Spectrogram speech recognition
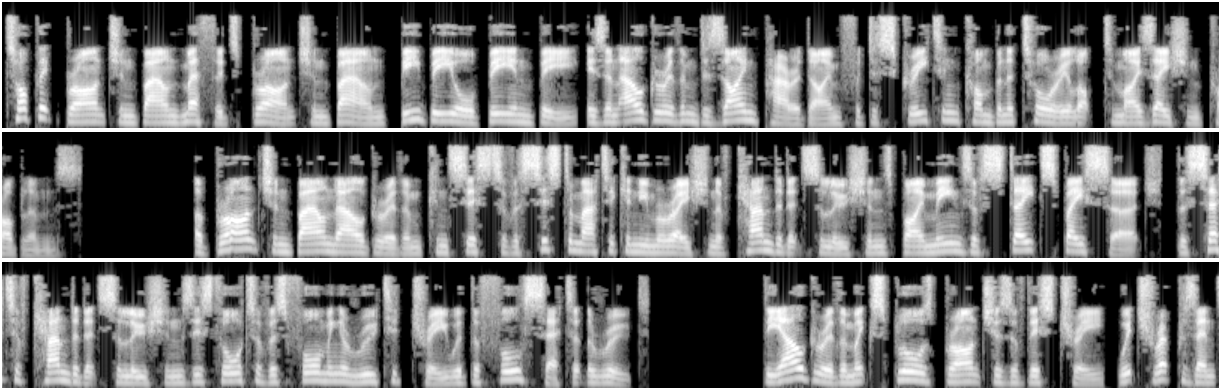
Topic branch and bound methods Branch and bound BB or B&B is an algorithm design paradigm for discrete and combinatorial optimization problems. A branch and bound algorithm consists of a systematic enumeration of candidate solutions by means of state space search. The set of candidate solutions is thought of as forming a rooted tree with the full set at the root. The algorithm explores branches of this tree, which represent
